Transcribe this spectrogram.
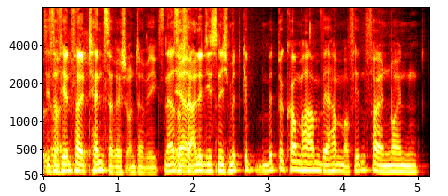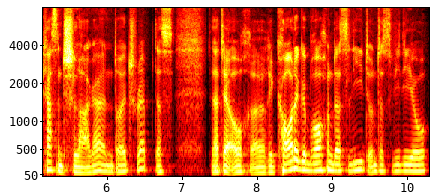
Sie ist auf jeden Fall tänzerisch unterwegs. Ne? Also für alle, die es nicht mitbekommen haben, wir haben auf jeden Fall einen neuen Kassenschlager in Deutschrap. Das, das hat ja auch äh, Rekorde gebrochen, das Lied und das Video.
